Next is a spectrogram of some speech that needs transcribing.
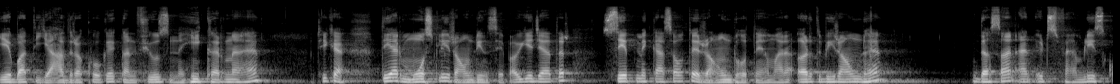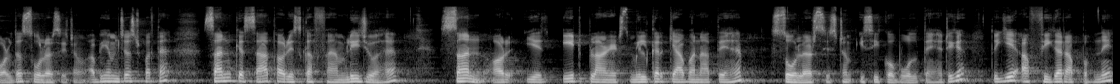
ये बात याद रखोगे कंफ्यूज नहीं करना है, ठीक है? They are mostly round in shape अब ये ज़्यादातर शेप में कैसा होता है? राउंड होते हैं। हमारा अर्थ भी राउंड है। The sun and its family is called the solar system अभी हम जस्ट पता है। सन के साथ और इसका फैमिली जो है सन और ये एट प्लैनेट्स मिलकर क्या बनाते हैं? सोलर सिस्टम इसी को बोलते हैं, ठीक है? तो ये आप फिगर आप अपने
